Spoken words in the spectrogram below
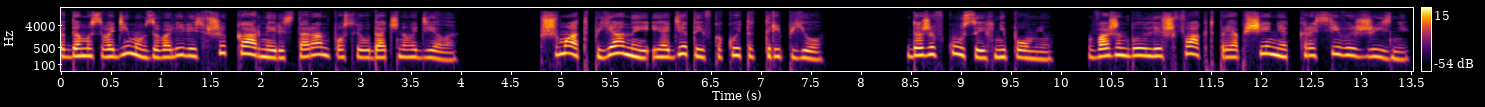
когда мы с Вадимом завалились в шикарный ресторан после удачного дела. В шмат пьяные и одетые в какое-то тряпье. Даже вкусы их не помню. Важен был лишь факт приобщения к красивой жизни,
